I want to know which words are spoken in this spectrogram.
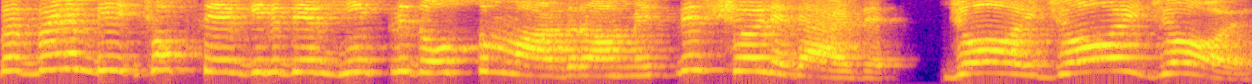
benim bir çok sevgili bir Hintli dostum vardı rahmetli. Şöyle derdi. Joy, joy, joy.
